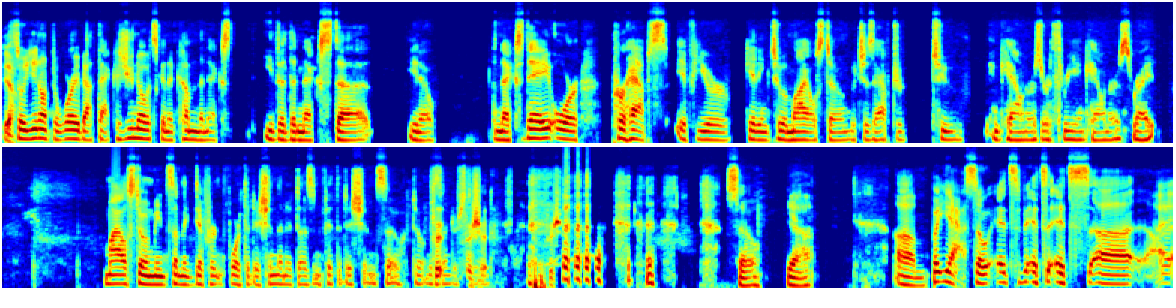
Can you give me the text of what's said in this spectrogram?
Yeah. So you don't have to worry about that because you know it's going to come the next either the next uh, you know the next day or perhaps if you're getting to a milestone, which is after two encounters or three encounters, right? Milestone means something different in fourth edition than it does in fifth edition, so don't for, misunderstand. for sure. For sure. So yeah, um, but yeah, so it's it's it's uh, I,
